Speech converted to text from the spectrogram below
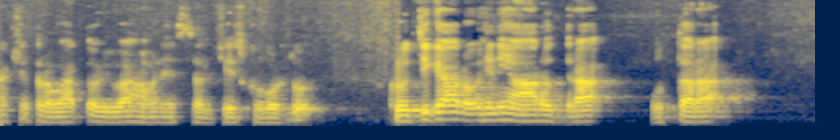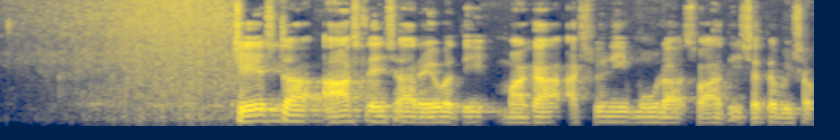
నక్షత్ర వారితో వివాహం అనేది చేసుకోకూడదు. కృతిక రోహిణి ఆరుద్ర ఉత్తర జ్యేష్ఠ ఆశ్లేష రేవతి మగ అశ్విని మూల స్వాతి శతభిషం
